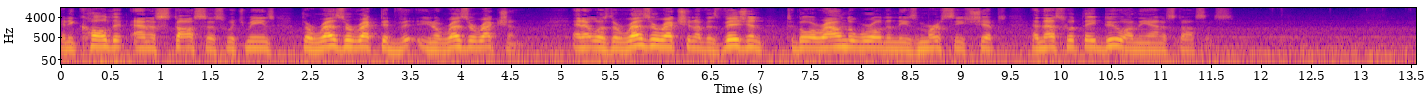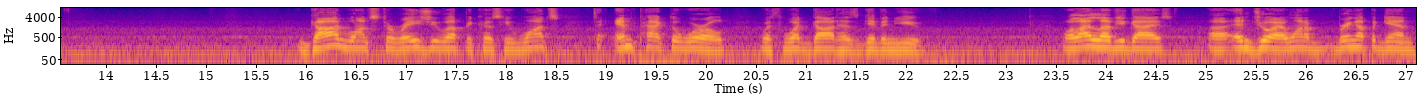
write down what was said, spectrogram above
and he called it Anastasis, which means the resurrected, you know, resurrection and it was the resurrection of his vision to go around the world in these mercy ships. And that's what they do on the Anastasis. God wants to raise you up because he wants to impact the world with what God has given you. Well, I love you guys. Uh, enjoy. I want to bring up again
